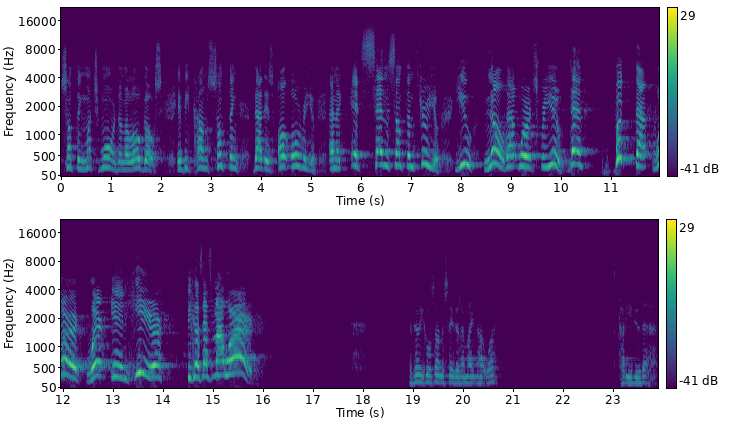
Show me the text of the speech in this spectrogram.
something much more than a logos. It becomes something that is all over you and it, it sends something through you. You know that word's for you. Then put that word where in here because that's my word. And then he goes on to say that I might not what? How do you do that?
